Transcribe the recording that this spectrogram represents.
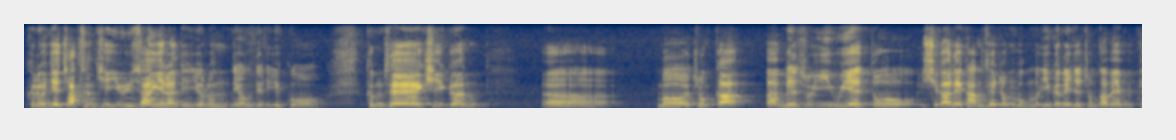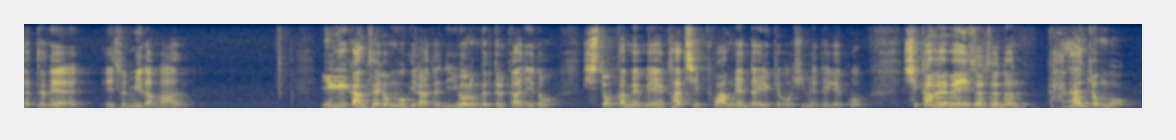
그리고 이제 작성시 유의사항이라든지 이런 내용들이 있고 검색식은 어 뭐 종가 아, 매수 이후에 또 시간의 강세 종목 뭐 이거는 이제 종가 매매 패턴에 있습니다만 일기 강세 종목이라든지 이런 것들까지도 시종가 매매에 같이 포함된다 이렇게 보시면 되겠고 시가 매매에 있어서는 강한 종목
